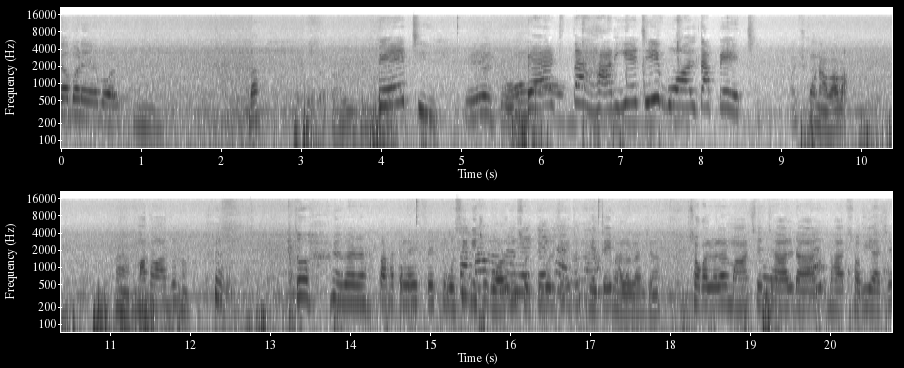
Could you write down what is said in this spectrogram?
রবারের বল। বাহ। পেয়েছি। এই তো। ব্যাটটা হারিয়েছি বলটা পেয়েছি। শোনা বাবা। হ্যাঁ মাথা মারার জন্য? তো এবার পাখার তলায় এসে একটু বসি কিছু গরমে সত্যি বলছি কিছু খেতেই ভালো লাগছে না। সকালবেলার মাছের ঝাল, ডাল, ভাত সবই আছে।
